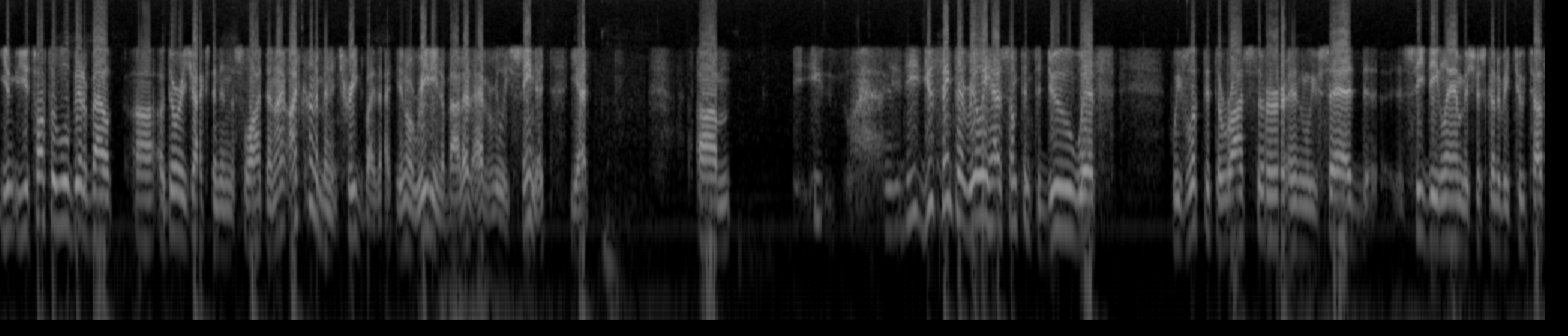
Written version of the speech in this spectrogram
you you talked a little bit about uh, Adoree Jackson in the slot, and I, I've kind of been intrigued by that. You know, reading about it, I haven't really seen it yet. Um, do you think that really has something to do with? We've looked at the roster and we've said CeeDee Lamb is just going to be too tough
